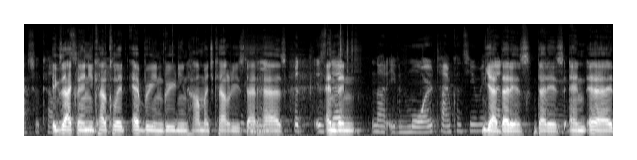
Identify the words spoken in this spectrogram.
actual calories. Exactly, and you Okay. calculate every ingredient, how much calories that Mhm. has. But is and that then- not even more time consuming? Yeah, that is that is, and uh,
